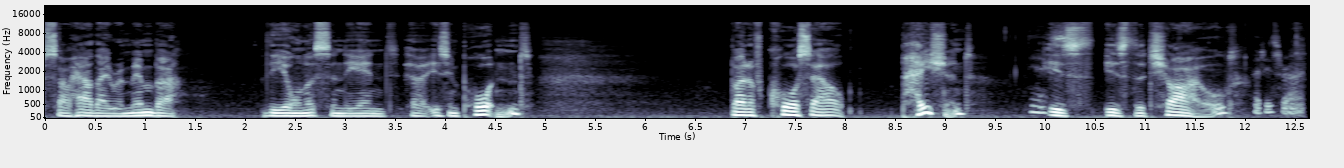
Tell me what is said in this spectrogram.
So, how they remember the illness in the end uh, is important. But of course, our patient yes. is is the child. That is right.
